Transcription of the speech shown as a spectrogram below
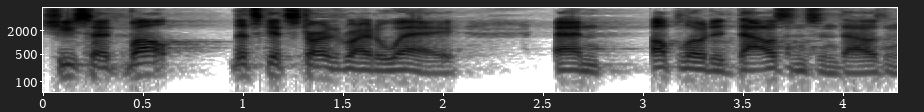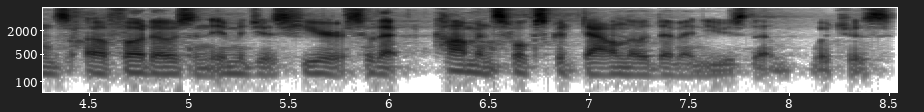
She said, well, let's get started right away and uploaded thousands and thousands of photos and images here so that Commons folks could download them and use them, which was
